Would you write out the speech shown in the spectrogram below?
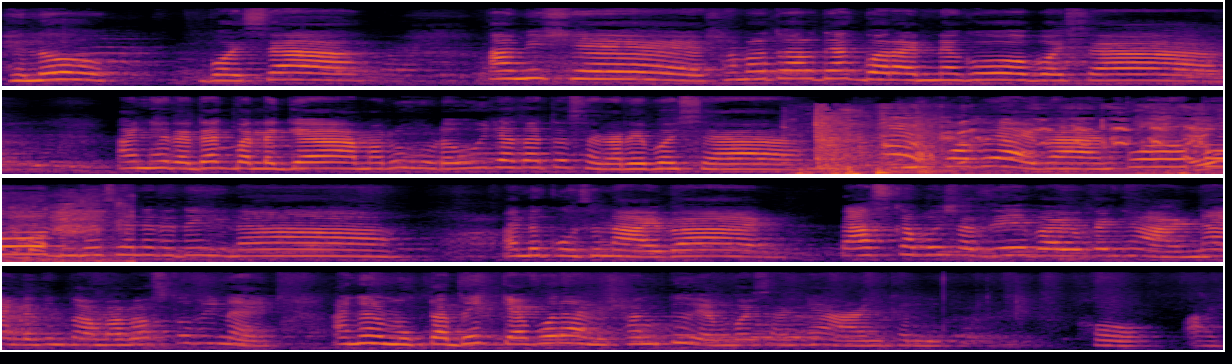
হ্যালো বয়সা আমি শেষ আমার তো আর দেখবার আইন না গো বয়সা আইন হেরে দেখবার লাগিয়া আমার হুড়ো উইরা যাইতেছে গারে বয়সা কবে আইবান? কত দিন সেনে দেখি না। আমি কইছো না আইবান। টাস্কা পয়সা যে ভাই ওখানে আইন না আইলে কিন্তু আমার বাস্তবই নাই। আইনের মুখটা দেখতে পরে আমি শান্তি হই আমি বয়সা আইনে আইন খালি। হ আইন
